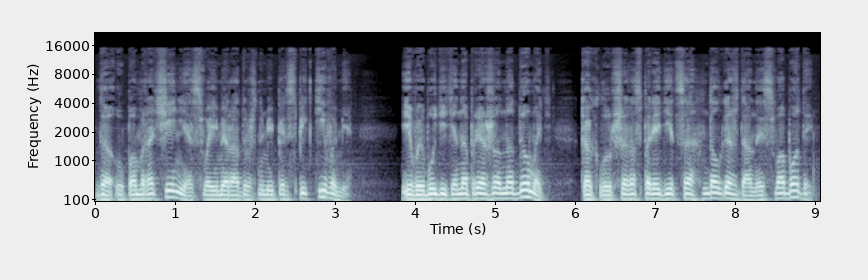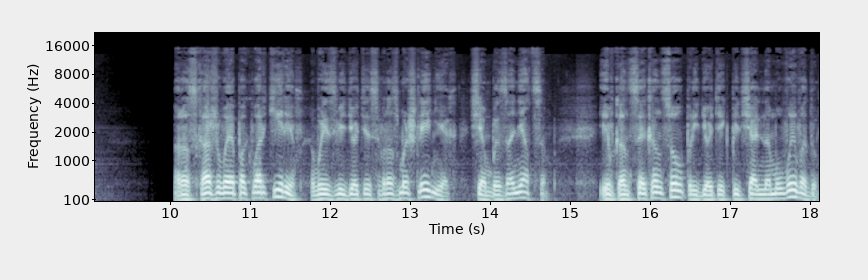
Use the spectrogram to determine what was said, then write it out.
до упомрачения своими радужными перспективами, и вы будете напряженно думать, как лучше распорядиться долгожданной свободой. Расхаживая по квартире, вы изведетесь в размышлениях, чем бы заняться — и в конце концов придете к печальному выводу.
